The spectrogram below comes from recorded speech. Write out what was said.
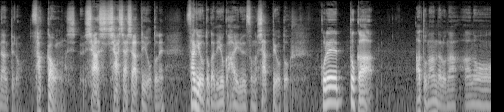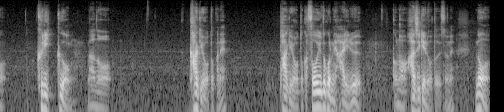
なんていうの作家音シャシャシャシャっていう音ね。作業とかでよく入るそのシャって音。これとかあとなんだろうなあのクリック音。あの家業とかね。パ行とかそういうところに入るこの弾ける音ですよね。の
